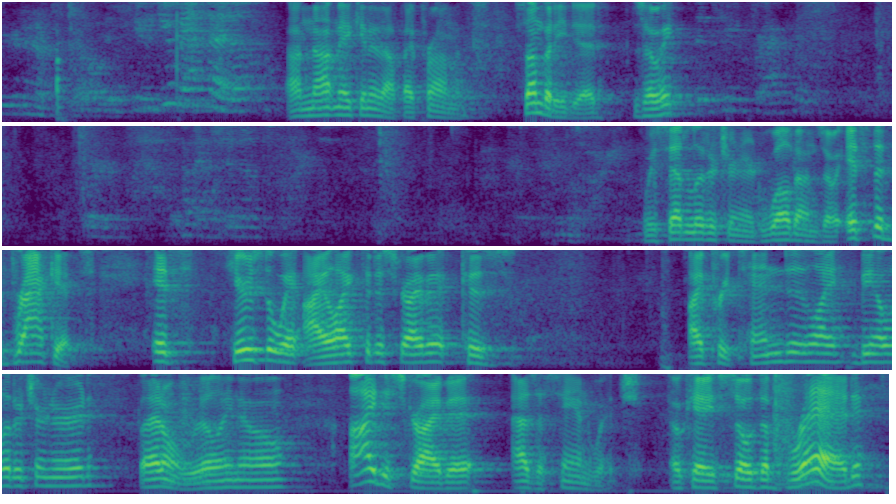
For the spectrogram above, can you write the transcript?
Did you make that up? I'm not making it up, I promise. Somebody did. Zoe? The two brackets for the section of We said literature nerd. Well done, Zoe. It's the brackets. It's here's the way I like to describe it because I pretend to like be a literature nerd, but I don't really know. I describe it as a sandwich. Okay, so the bread,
